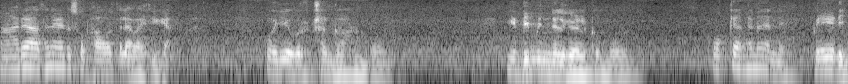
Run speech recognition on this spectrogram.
ആരാധനയുടെ സ്വഭാവത്തിലാണ് വരിക. വലിയ വൃക്ഷം കാണുമ്പോൾ ഇടിമിന്നൽ കേൾക്കുമ്പോൾ ഒക്കെ അങ്ങനെ തന്നെ. പേടി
